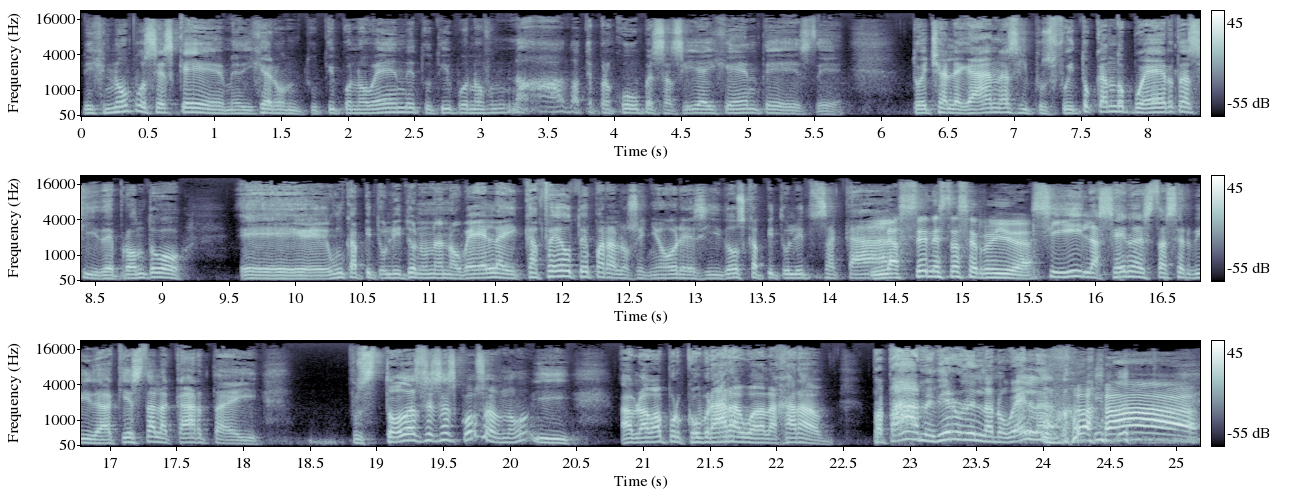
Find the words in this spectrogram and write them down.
Le dije, no, pues es que me dijeron, tu tipo no vende, tu tipo no... fun-". No, no te preocupes, así hay gente, este, tú échale ganas. Y pues fui tocando puertas y de pronto eh, un capitulito en una novela y café o té para los señores y dos capitulitos acá. La cena está servida. Sí, la cena está servida, aquí está la carta y pues todas esas cosas, ¿no? Y hablaba por cobrar a Guadalajara. Papá, me vieron en la novela.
